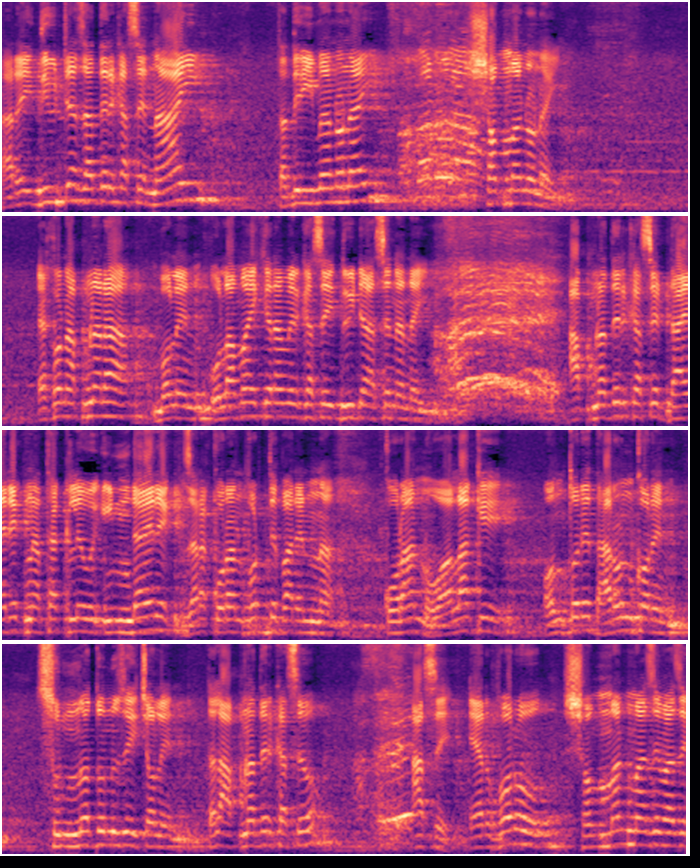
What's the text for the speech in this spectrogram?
আর এই দুইটা যাদের কাছে নাই তাদের ইমানও নাই, সম্মানও নাই। এখন আপনারা বলেন ওলামাই কেরামের কাছে এই দুইটা আছে না নাই? আপনাদের কাছে ডাইরেক্ট না থাকলেও ইনডাইরেক্ট যারা কোরআন পড়তে পারেন না কোরআন ওয়ালাকে অন্তরে ধারণ করেন, সুন্নত অনুযায়ী চলেন, তাহলে আপনাদের কাছেও আছে। এরপরও সম্মান মাঝে মাঝে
